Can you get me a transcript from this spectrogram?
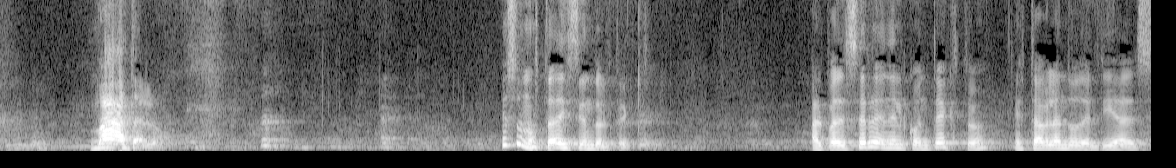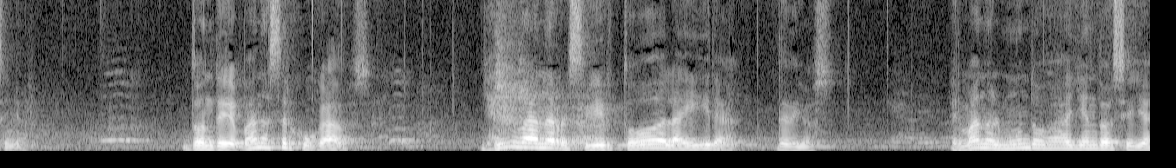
mátalo. Eso no está diciendo el texto. Al parecer en el contexto está hablando del día del Señor, donde van a ser juzgados y ahí van a recibir toda la ira de Dios. Hermano, el mundo va yendo hacia allá.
